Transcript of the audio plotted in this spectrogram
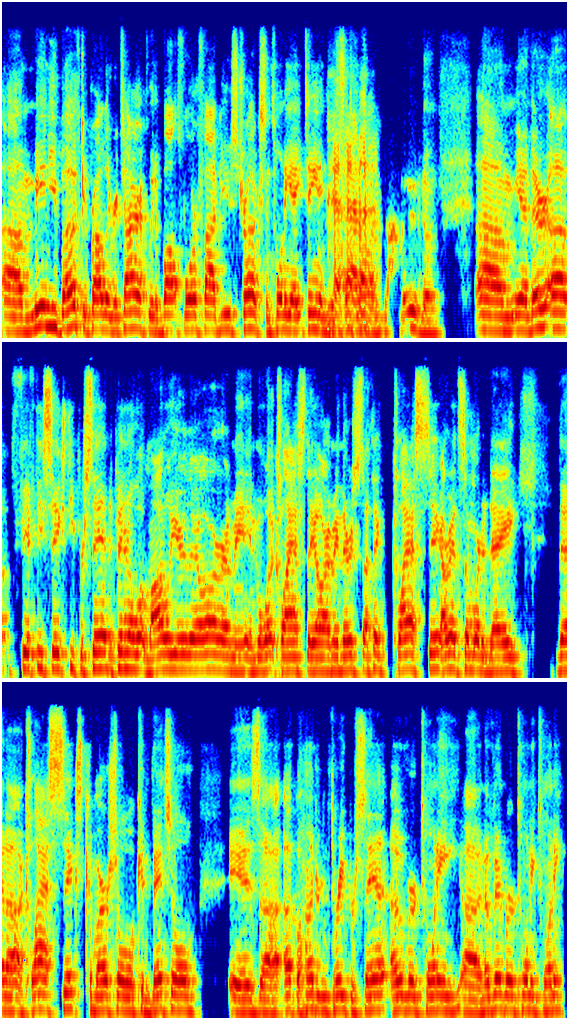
um, me and you both could probably retire if we'd have bought four or five used trucks in 2018 and just sat on them and not moved them. Um, you know, they're up 50, 60%, depending on what model year they are. I mean, and what class they are. I mean, there's, I think, class six. I read somewhere today that uh, a class six commercial conventional is uh, up 103% over 20, uh, November 2020.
